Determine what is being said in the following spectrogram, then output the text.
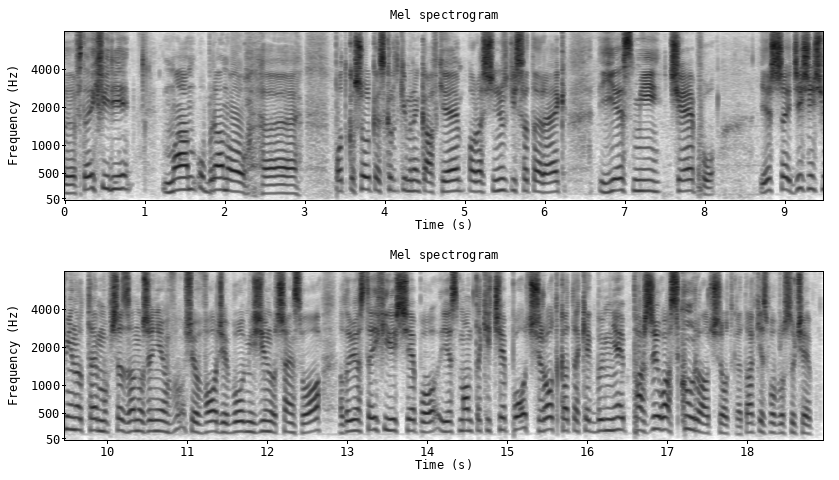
E, W tej chwili mam ubraną e, podkoszulkę z krótkim rękawkiem oraz cieniutki sweterek i jest mi ciepło. Jeszcze 10 minut temu przed zanurzeniem się w wodzie było mi zimno trzęsło, natomiast w tej chwili jest ciepło, jest, mam takie ciepło od środka, tak jakby mnie parzyła skóra od środka, tak? Jest po prostu ciepło.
